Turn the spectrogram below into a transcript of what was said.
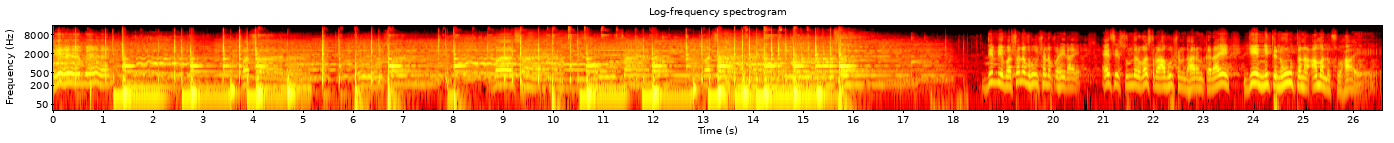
देवे बसन भूषण बसन दिव्य वसन भूषण पहराए, ऐसे सुंदर वस्त्र आभूषण धारण कराए, ये नित्य नूतन अमल सुहाए।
